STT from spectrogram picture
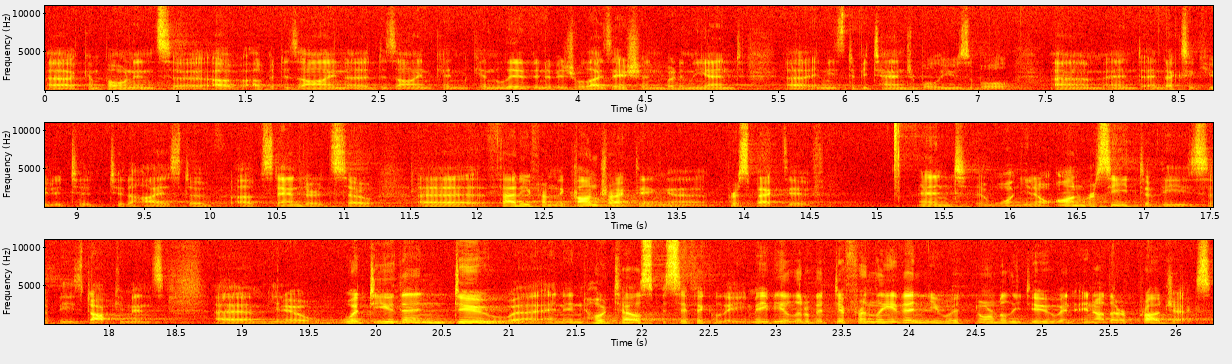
uh, components uh, of, of a design. A design can, can live in a visualization, but in the end, uh, it needs to be tangible, usable, um, and, and executed to, to the highest of, of standards. So Fadi, from the contracting perspective, and you know, on receipt of these, of these documents, um, you know, what do you then do, uh, and in hotels specifically, maybe a little bit differently than you would normally do in, in other projects?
